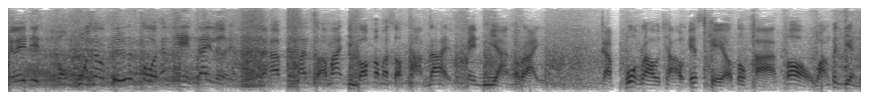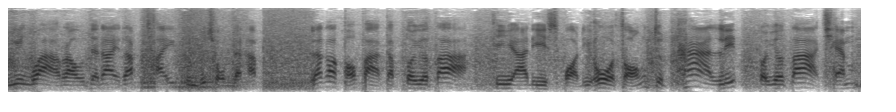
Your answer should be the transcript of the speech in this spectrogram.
เครดิตของผู้เช่าซื้อตัวท่านเองได้เลยนะครับ ท่านสามารถอินบ็อกเข้ามาสอบถามได้เป็นอย่างไร กับพวกเราชาว SK Auto Car ก็หวังเป็นอย่างยิ่งว่าเราจะได้รับใช้คุณผู้ชมนะครับ แล้วก็ขอฝากกับ Toyota TRD Sportio 2.5 ลิตร Toyota แชมป์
